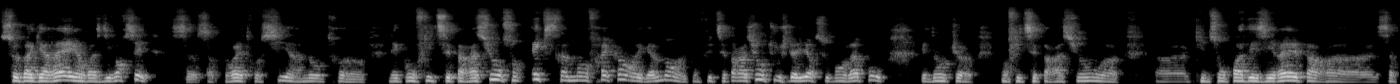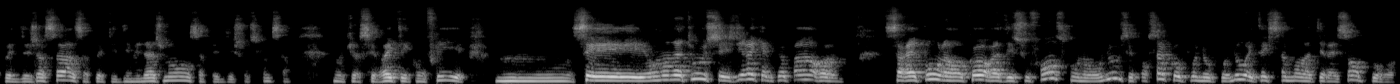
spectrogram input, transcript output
se bagarrer et on va se divorcer. Ça, ça pourrait être aussi un autre. les conflits de séparation sont extrêmement fréquents également. Les conflits de séparation touchent d'ailleurs souvent la peau et donc euh, conflits de séparation euh, euh qui ne sont pas désirés par, euh, ça peut être déjà ça, ça peut être les déménagements, ça peut être des choses comme ça. Donc euh, c'est vrai que les conflits, hmm, c'est, on en a tous et je dirais quelque part, euh, ça répond là encore à des souffrances qu'on a en nous. C'est pour ça qu'Oponopono est extrêmement intéressant pour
